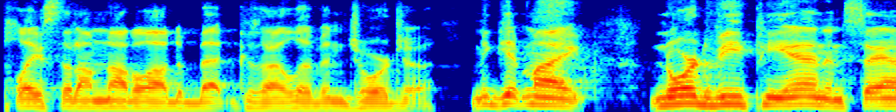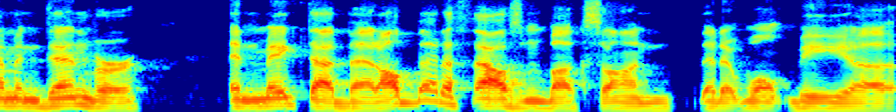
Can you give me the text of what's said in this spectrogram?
place that I'm not allowed to bet because I live in Georgia. Let me get my NordVPN and say I'm in Denver and make that bet. I'll bet a thousand bucks on that it won't be uh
